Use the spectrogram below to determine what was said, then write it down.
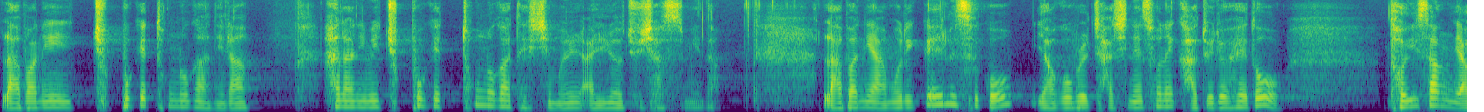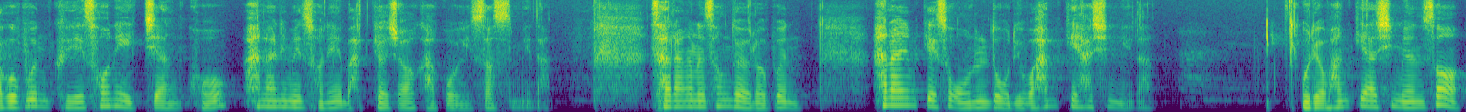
라반이 축복의 통로가 아니라 하나님이 축복의 통로가 되심을 알려주셨습니다. 라반이 아무리 꾀를 쓰고 야곱을 자신의 손에 가두려 해도 더 이상 야곱은 그의 손에 있지 않고 하나님의 손에 맡겨져 가고 있었습니다. 사랑하는 성도 여러분, 하나님께서 오늘도 우리와 함께 하십니다. 우리와 함께 하시면서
